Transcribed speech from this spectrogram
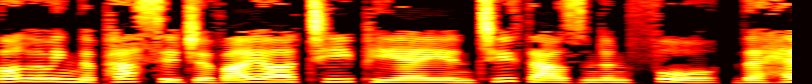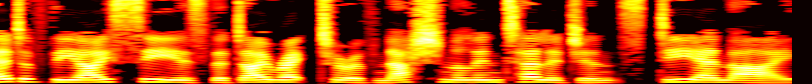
Following the passage of IRTPA in 2004, the head of the IC is the Director of National Intelligence DNI.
